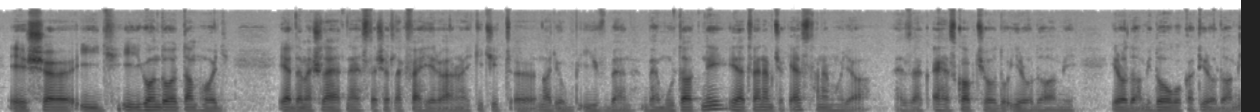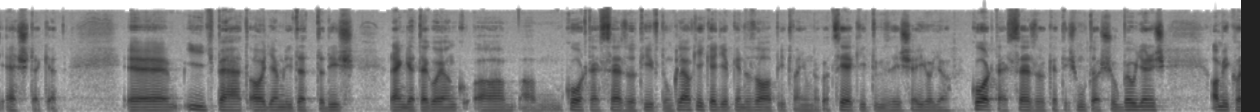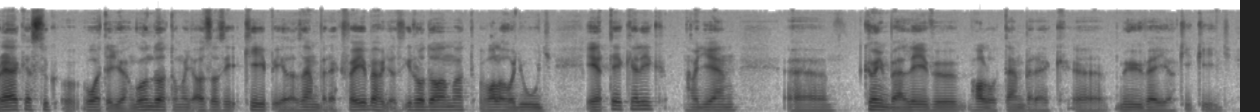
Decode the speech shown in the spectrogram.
és így, így gondoltam, hogy érdemes lehetne ezt esetleg Fehérváron egy kicsit nagyobb ívben bemutatni, illetve nem csak ezt, hanem hogy a, ezzel, ehhez kapcsolódó irodalmi, irodalmi dolgokat, irodalmi esteket. Így tehát, ahogy említetted is, rengeteg olyan a, a kortárs szerzőt hívtunk le, akik egyébként az alapítványunknak a célkitűzései, hogy a kortárs szerzőket is mutassuk be, ugyanis amikor elkezdtük, volt egy olyan gondolatom, hogy az az kép él az emberek fejébe, hogy az irodalmat valahogy úgy értékelik, hogy ilyen könyvben lévő halott emberek művei, akik így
